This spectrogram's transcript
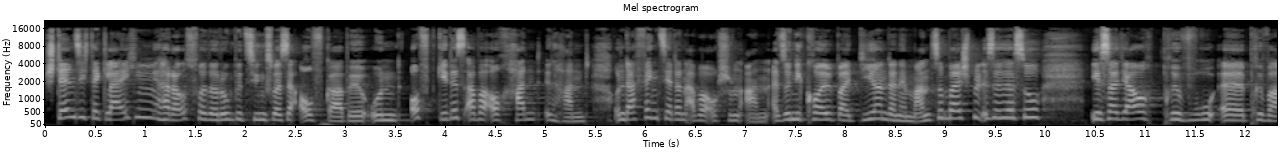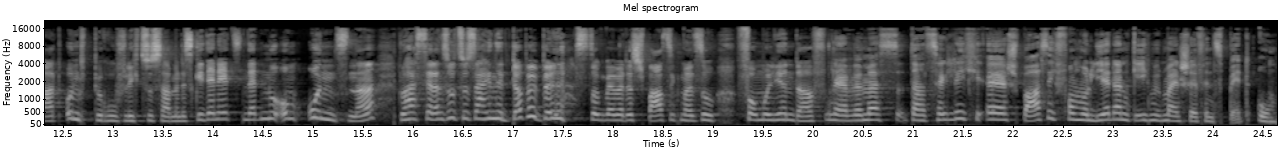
stellen sich der gleichen Herausforderung beziehungsweise Aufgabe und oft geht es aber auch Hand in Hand. Und da fängt es ja dann aber auch schon an. Also Nicole, bei dir und deinem Mann zum Beispiel ist es ja so, ihr seid ja auch privu äh, privat und beruflich zusammen. Das geht ja jetzt nicht nur um uns, ne? Du hast ja dann sozusagen eine Doppelbelastung, wenn man das spaßig mal so formulieren darf. Ja, wenn man es tatsächlich äh, spaßig formuliert, dann gehe ich mit meinem Chef ins Bett. Um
